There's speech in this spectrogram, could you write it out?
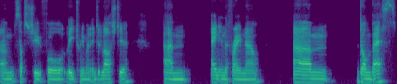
um, substitute for Leach when he went injured last year. Um, ain't in the frame now. Um, Dom Bess,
